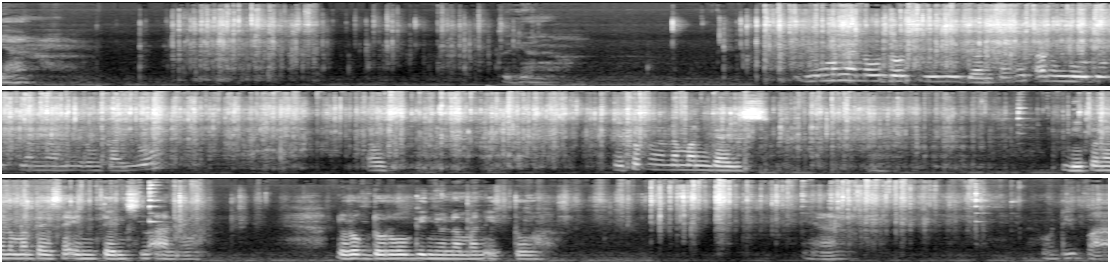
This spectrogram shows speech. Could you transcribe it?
Yan. Ito yun. Yung mga noodles ninyo dyan, kahit anong noodles lang na meron kayo. Tapos, ito na naman guys. Dito na naman tayo sa intense na ano. Durog-durugin nyo naman ito. Yan. O, diba?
